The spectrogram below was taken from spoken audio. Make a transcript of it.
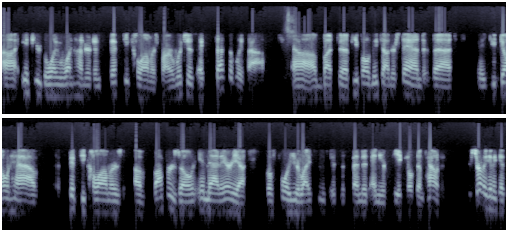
uh, if you're going 150 kilometers per hour, which is excessively fast. Uh, but uh, people need to understand that you don't have 50 kilometers of buffer zone in that area before your license is suspended and your vehicle is impounded. You're certainly going to get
